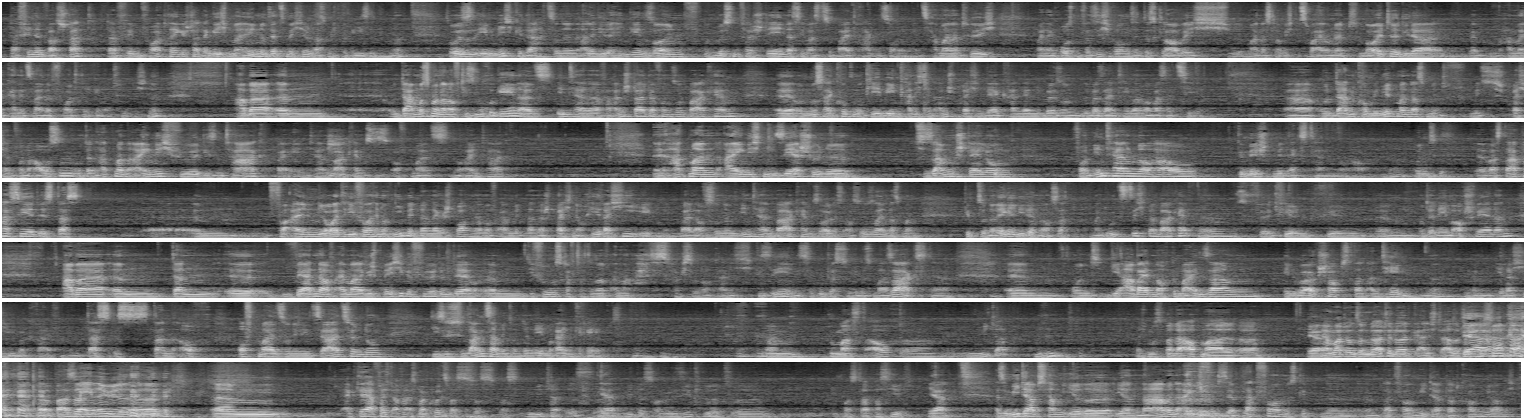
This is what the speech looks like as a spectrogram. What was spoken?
da findet was statt, da finden Vorträge statt, dann gehe ich mal hin und setze mich hin und lasse mich berieseln. Ne? So ist es eben nicht gedacht, sondern alle, die da hingehen sollen und müssen verstehen, dass sie was zu beitragen sollen. Jetzt haben wir natürlich, bei einer großen Versicherung sind das, glaube ich, waren das, glaube ich, 200 Leute, die da, haben wir keine 200 Vorträge natürlich. Ne? Aber, ähm, und da muss man dann auf die Suche gehen als interner Veranstalter von so einem Barcamp äh, und muss halt gucken, okay, wen kann ich denn ansprechen, wer kann denn über, so, über sein Thema mal was erzählen. Äh, und dann kombiniert man das mit, mit Sprechern von außen und dann hat man eigentlich für diesen Tag, bei internen Barcamps ist es oftmals nur ein Tag, äh, hat man eigentlich eine sehr schöne Zusammenstellung von internem Know-how gemischt mit externem Know-how. Und äh, was da passiert, ist, dass ähm, vor allem Leute, die vorher noch nie miteinander gesprochen haben, auf einmal miteinander sprechen, auch Hierarchieebenen, weil auf so einem internen Barcamp sollte es auch so sein, dass man gibt so eine Regel, die dann auch sagt, man duzt sich beim Barcamp. Ne? Das in vielen, vielen ähm, Unternehmen auch schwer dann. Aber ähm, dann äh, werden da auf einmal Gespräche geführt und der, ähm, die Führungskraft sagt dann auf einmal, ach, das habe ich so noch gar nicht gesehen. Es ist ja gut, dass du mir das mal sagst. Ja? Ähm, und die arbeiten auch gemeinsam in Workshops dann an Themen, ne? Ähm, hierarchieübergreifend. Und das ist dann auch oftmals so eine Initialzündung, die sich so langsam ins Unternehmen reingräbt. Ne? Ähm, Du machst auch äh, ein Meetup. Mhm. Vielleicht muss man da auch mal. Äh, ja. Wir haben heute unseren Nerd-Leute gar nicht da. Also ja. Buzzer irgendwie. Äh, ähm, erklär vielleicht auch erstmal kurz, was, was, was ein Meetup ist, äh, ja. wie das organisiert wird, äh, was da passiert. Ja, also Meetups haben ihre, ihren Namen eigentlich von dieser Plattform. Es gibt eine, eine Plattform meetup.com, glaube ich.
